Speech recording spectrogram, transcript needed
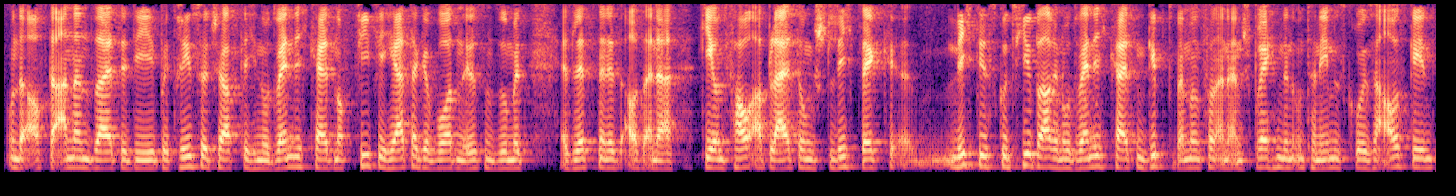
Und auf der anderen Seite die betriebswirtschaftliche Notwendigkeit noch viel, viel härter geworden ist und somit es letzten Endes aus einer G&V-Ableitung schlichtweg äh, nicht diskutierbare Notwendigkeiten gibt, wenn man von einer entsprechenden Unternehmensgröße ausgeht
